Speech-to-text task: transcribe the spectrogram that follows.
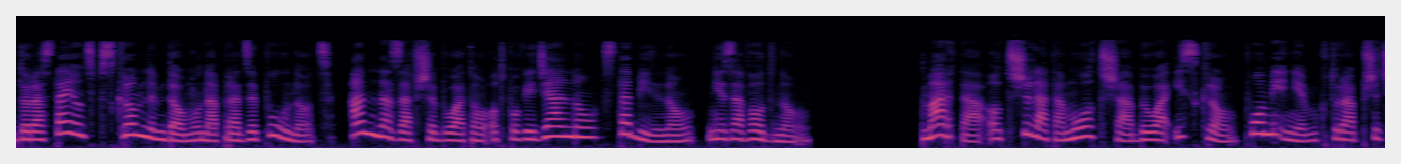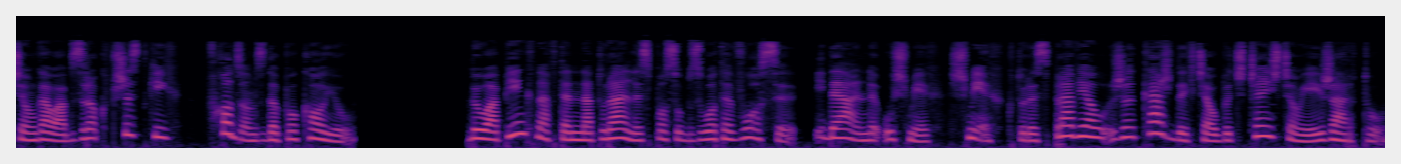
Dorastając w skromnym domu na Pradze Północ, Anna zawsze była tą odpowiedzialną, stabilną, niezawodną. Marta, o trzy lata młodsza, była iskrą, płomieniem, która przyciągała wzrok wszystkich, wchodząc do pokoju. Była piękna w ten naturalny sposób złote włosy, idealny uśmiech, śmiech, który sprawiał, że każdy chciał być częścią jej żartu.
